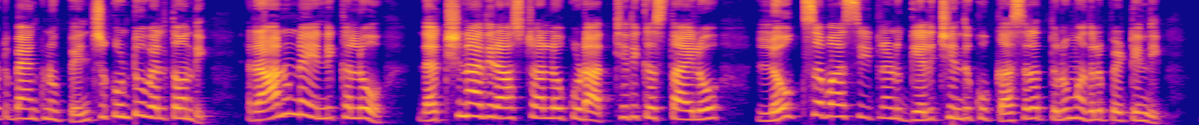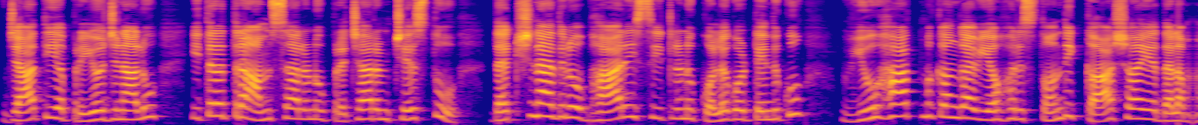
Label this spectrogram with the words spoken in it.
ఓటు బ్యాంకును పెంచుకుంటూ వెళ్తోంది. రానున్న ఎన్నికల్లో దక్షిణాది రాష్ట్రాల్లో కూడా అత్యధిక స్థాయిలో లోక్సభ సీట్లను గెలిచేందుకు కసరత్తులు మొదలుపెట్టింది. జాతీయ ప్రయోజనాలు ఇతరత్ర అంశాలను ప్రచారం చేస్తూ దక్షిణాదిలో భారీ సీట్లను కొల్లగొట్టేందుకు వ్యూహాత్మకంగా వ్యవహరిస్తోంది కాషాయ దళం.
